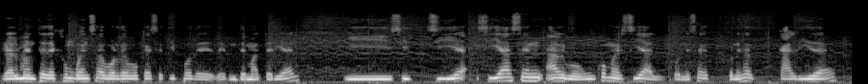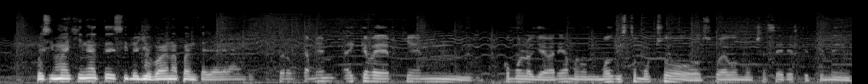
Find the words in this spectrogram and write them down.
Realmente deja un buen sabor de boca ese tipo de, material. Y si hacen algo, un comercial con esa, con esa calidad, pues imagínate si lo llevaran a pantalla grande. Pero también hay que ver quién, cómo lo llevaríamos. Hemos visto muchos juegos, muchas series que tienen,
